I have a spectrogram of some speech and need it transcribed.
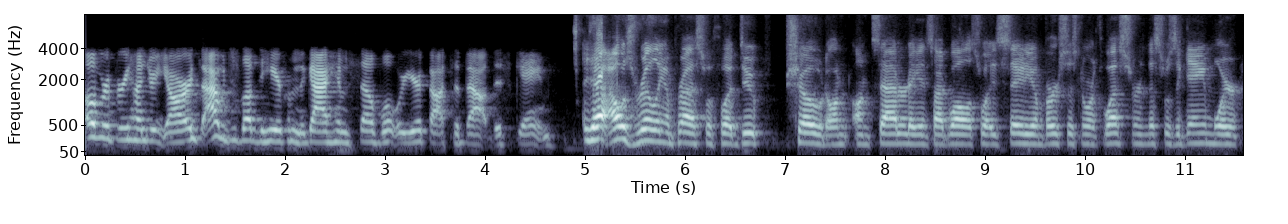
over 300 yards. I would just love to hear from the guy himself. What were your thoughts about this game? Yeah, I was really impressed with what Duke showed on, on Saturday inside Wallace Wade Stadium versus Northwestern. This was a game where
